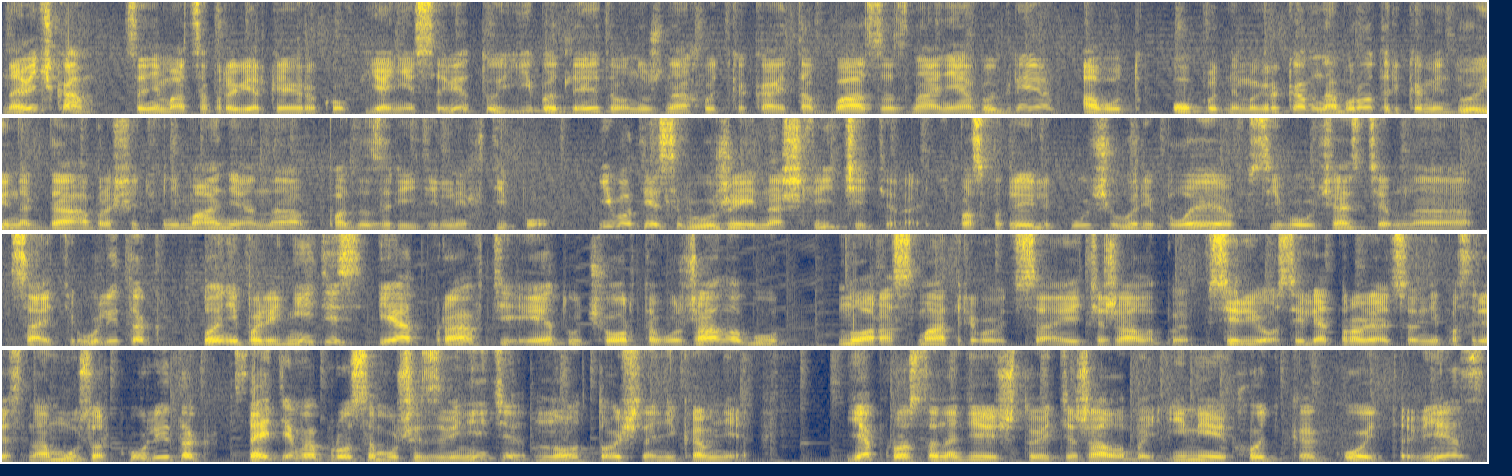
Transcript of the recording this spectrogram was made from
Новичкам заниматься проверкой игроков я не советую, ибо для этого нужна хоть какая-то база знаний об игре, а вот опытным игрокам, наоборот, рекомендую иногда обращать внимание на подозрительных типов. И вот если вы уже и нашли читера, и посмотрели кучу реплеев с его участием на сайте улиток, то не поленитесь и отправьте эту чертову жалобу, ну а рассматриваются эти жалобы всерьез или отправляются непосредственно на мусорку улиток, с этим вопросом уж извините, но точно не ко мне. Я просто надеюсь, что эти жалобы имеют хоть какой-то вес,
